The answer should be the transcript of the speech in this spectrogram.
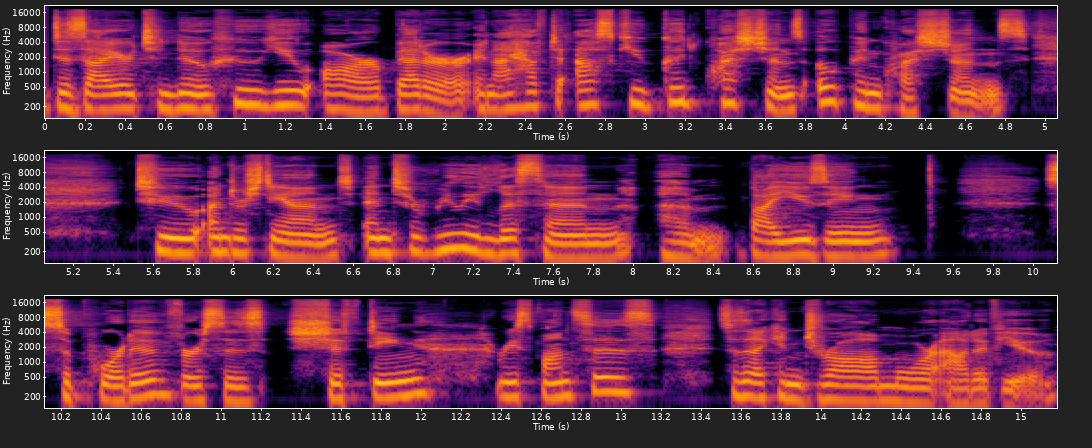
desire to know who you are better. And I have to ask you good questions, open questions to understand and to really listen um, by using supportive versus shifting responses so that I can draw more out of you.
